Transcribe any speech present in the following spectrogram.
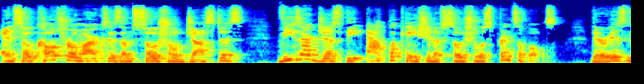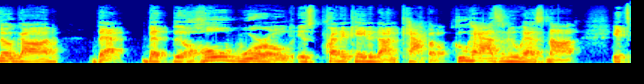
And so cultural Marxism, social justice, these are just the application of socialist principles. There is no God that that the whole world is predicated on capital. Who has and who has not. It's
